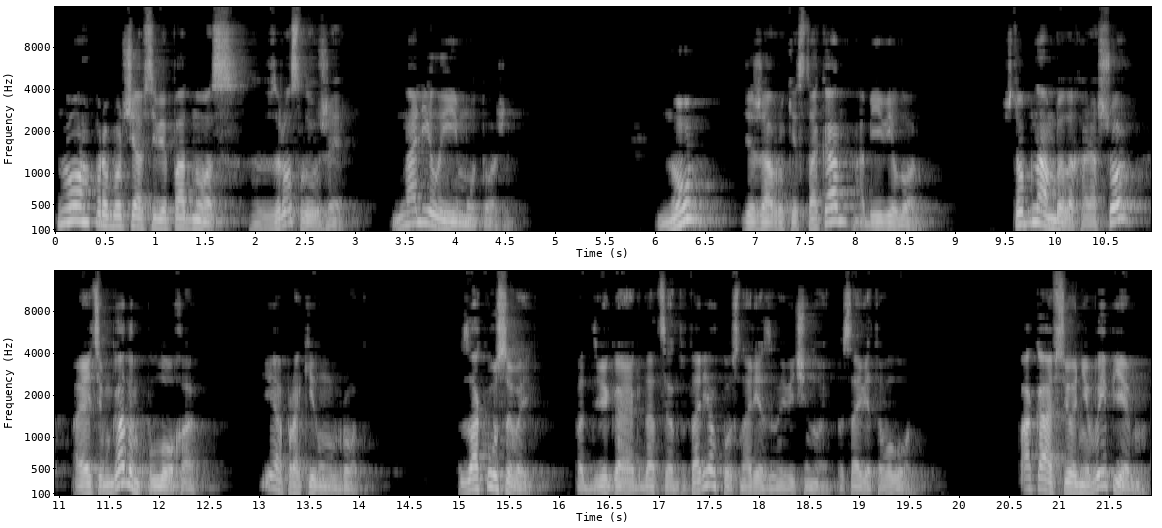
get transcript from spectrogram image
Но, пробурчав себе под нос, взрослый уже, налил и ему тоже. «Ну», держа в руке стакан, объявил он, «чтоб нам было хорошо, а этим гадам плохо», и опрокинул в рот. Закусывай, подвигая к доценту тарелку с нарезанной ветчиной, посоветовал он. Пока все не выпьем,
